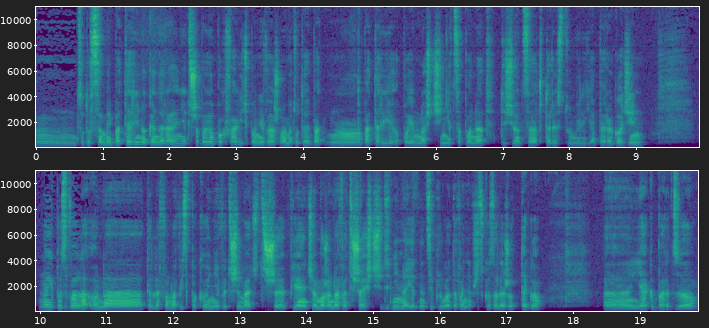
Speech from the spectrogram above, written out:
Mm, Co do samej baterii, no generalnie trzeba ją pochwalić, ponieważ mamy tutaj ba mm, baterię o pojemności nieco ponad 1400 mAh. No i pozwala ona telefonowi spokojnie wytrzymać 3, 5, a może nawet 6 dni na jednym cyklu ładowania. Wszystko zależy od tego, e, jak bardzo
